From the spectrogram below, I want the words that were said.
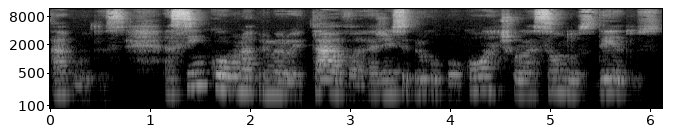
agudas. Assim como na primeira oitava a gente se preocupou com a articulação dos dedos,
